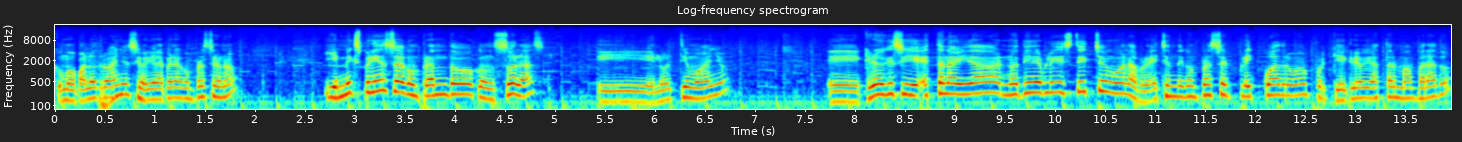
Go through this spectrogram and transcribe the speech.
como para el otro año, si valía la pena comprarse o no. Y en mi experiencia comprando consolas, y el último año, eh, creo que si esta Navidad no tiene PlayStation, bueno, aprovechen de comprarse el Play 4, weón, porque creo que va a estar más barato.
